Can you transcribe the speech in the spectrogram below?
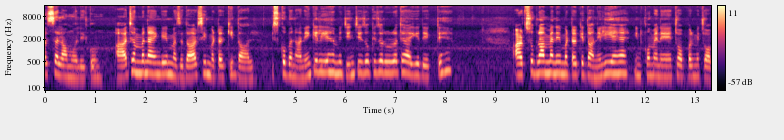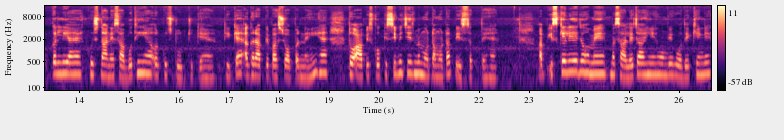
असलकुम आज हम बनाएँगे मज़ेदार सी मटर की दाल। इसको बनाने के लिए हमें जिन चीज़ों की ज़रूरत है, आइए देखते हैं। 800 ग्राम मैंने मटर के दाने लिए हैं। इनको मैंने चॉपर में चॉप कर लिया है। कुछ दाने साबुत ही हैं और कुछ टूट चुके हैं, ठीक है? अगर आपके पास चॉपर नहीं है तो आप इसको किसी भी चीज़ में मोटा मोटा पीस सकते हैं। अब इसके लिए जो हमें मसाले चाहिए होंगे, वो देखेंगे।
